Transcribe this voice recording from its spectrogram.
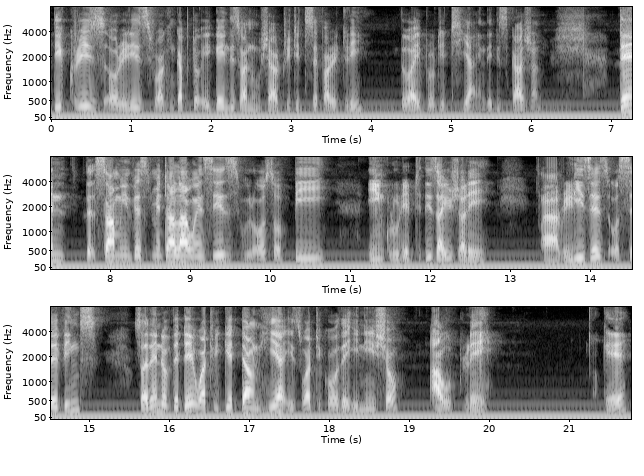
decrease or release working capital. Again this one we shall treat it separately though I brought it here in the discussion. Then the, some investment allowances will also be included. These are usually uh, releases or savings so at the end of the day what we get down here is what we call the initial outlay. Okay?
